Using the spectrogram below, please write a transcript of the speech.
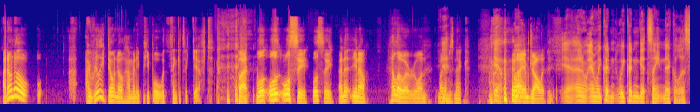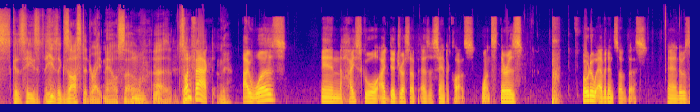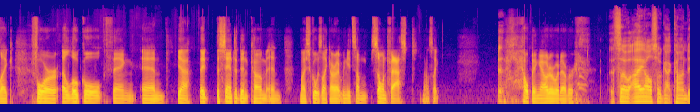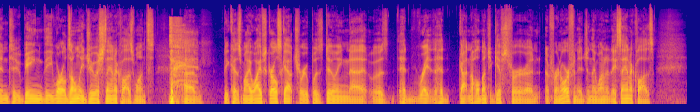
I don't know. I really don't know how many people would think it's a gift, but we'll we'll we'll see. We'll see. And it, you know, hello everyone. My yeah. name is Nick. Yeah, well, and I am jolly. Yeah, and, and we couldn't we couldn't get Saint Nicholas because he's he's exhausted right now. So, mm, yeah. uh, so fun fact: yeah. I was in high school, I did dress up as a Santa Claus once. There is photo evidence of this. And it was like for a local thing. And yeah, they the Santa didn't come and my school was like, All right, we need some someone fast. And I was like helping out or whatever. so I also got conned into being the world's only Jewish Santa Claus once. um, because my wife's Girl Scout troop was doing uh, was had had gotten a whole bunch of gifts for an for an orphanage, and they wanted a Santa Claus.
